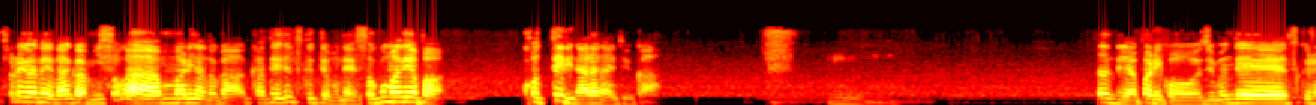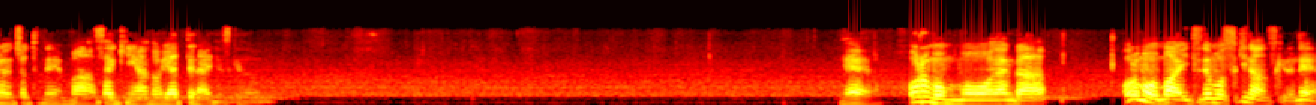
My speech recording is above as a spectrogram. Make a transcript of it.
それがねなんか味噌があんまりなのか家庭で作ってもねそこまでやっぱこってりならないというか、うん、なんでやっぱりこう自分で作るのちょっとねまあ最近あのやってないですけど。ね。ホルモンもなんかホルモンまあいつでも好きなんですけどね。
